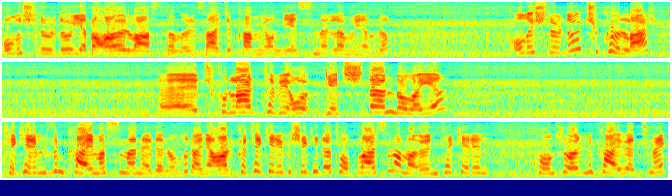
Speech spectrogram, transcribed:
oluşturduğu ya da ağır vasıtaların sadece kamyon diye sınırlamayalım. Oluşturduğu çukurlar. Ee, çukurlar tabii o geçişten dolayı tekerimizin kaymasına neden olur. Hani arka tekeri bir şekilde toplarsın ama ön tekerin kontrolünü kaybetmek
